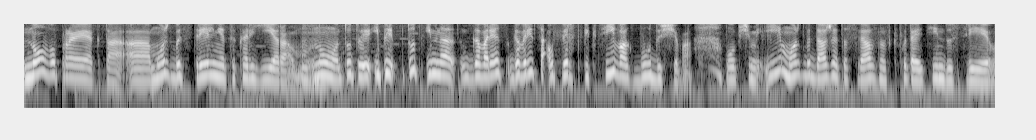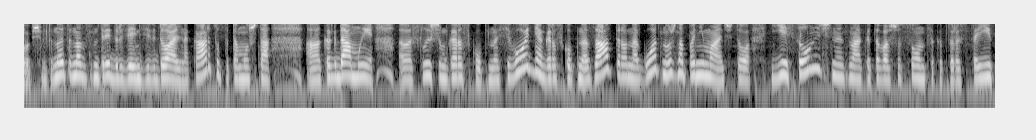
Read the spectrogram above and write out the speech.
нового проекта. А, Может быть, стрельнет карьера. Ну, тут, и, тут именно говорят, говорится о перспективах будущего. В общем, и, может быть, даже это связано с какой-то IT-индустрией, в общем-то. Но это надо смотреть, друзья, индивидуально карту, потому что а, когда мы э, слышим гороскоп на сегодня, гороскоп на завтра, на год, нужно понимать, что есть солнечный знак, это ваше солнце, которое стоит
